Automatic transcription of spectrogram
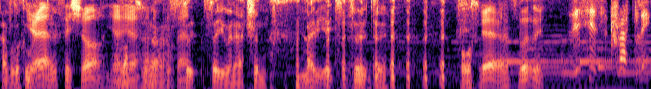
Have a look at what Yeah, you do? for sure. Yeah, I'd love yeah, to uh, see, see you in action. maybe eat some food too. Awesome. Yeah, absolutely. This is the crackling.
